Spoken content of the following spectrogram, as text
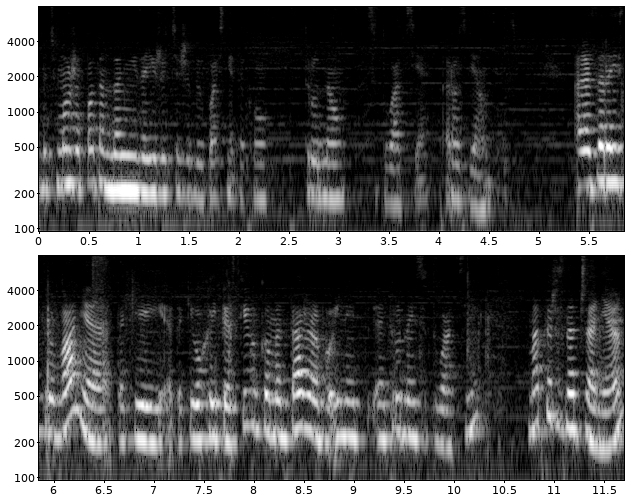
Być może potem do niej zajrzycie, żeby właśnie taką trudną sytuację rozwiązać. Ale zarejestrowanie takiej, takiego hejterskiego komentarza albo innej e, trudnej sytuacji ma też znaczenie,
